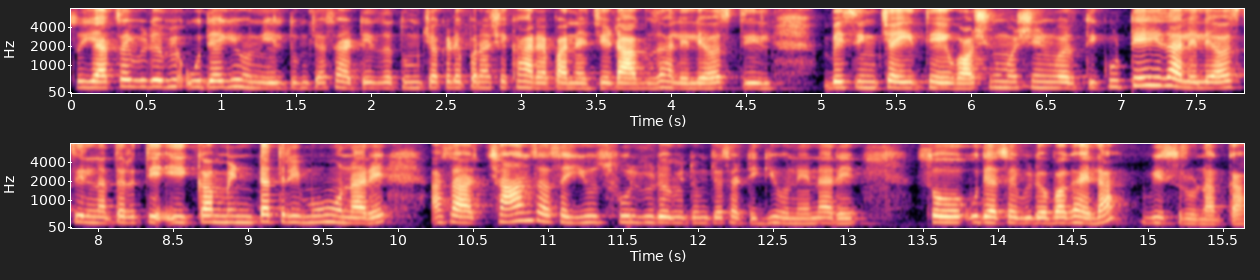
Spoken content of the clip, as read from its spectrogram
सो याचा व्हिडिओ मी उद्या घेऊन येईल तुमच्यासाठी. जर तुमच्याकडे पण असे खाऱ्या पाण्याचे डाग झालेले असतील बेसिंगच्या इथे वॉशिंग मशीनवरती कुठेही झालेले असतील ना तर ते एका मिनटात रिमूव्ह होणारे असा छानसा असा यूजफुल व्हिडिओ मी तुमच्यासाठी घेऊन येणार आहे. सो उद्याचा व्हिडिओ बघायला विसरू नका.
